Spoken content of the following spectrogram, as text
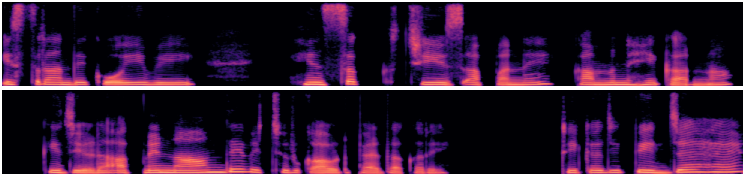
ਇਸ ਤਰ੍ਹਾਂ ਦੇ ਕੋਈ ਵੀ ਹਿੰਸਕ ਚੀਜ਼ ਆਪਾਂ ਨੇ ਕੰਮ ਨਹੀਂ ਕਰਨਾ ਕਿ ਜਿਹੜਾ ਆਪਣੇ ਨਾਮ ਦੇ ਵਿੱਚ ਰੁਕਾਵਟ ਪੈਦਾ ਕਰੇ। ਠੀਕ ਹੈ ਜੀ, ਤੀਜਾ ਹੈ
